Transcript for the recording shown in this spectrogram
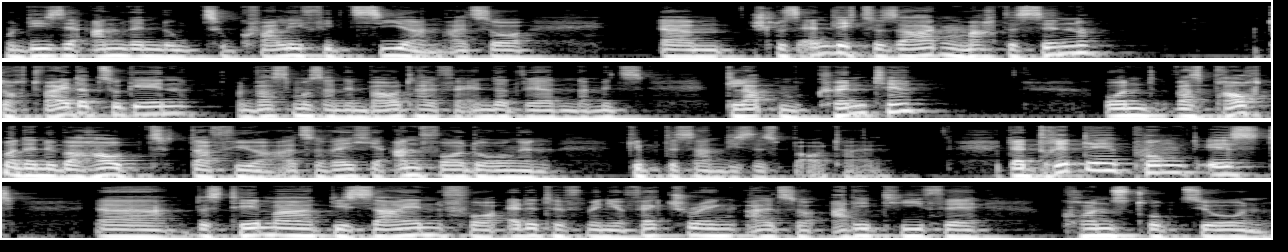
und diese Anwendung zu qualifizieren. Also ähm, schlussendlich zu sagen, macht es Sinn, dort weiterzugehen und was muss an dem Bauteil verändert werden, damit es klappen könnte. Und was braucht man denn überhaupt dafür? Also welche Anforderungen gibt es an dieses Bauteil? Der dritte Punkt ist äh, das Thema Design for Additive Manufacturing, also additive Konstruktion.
